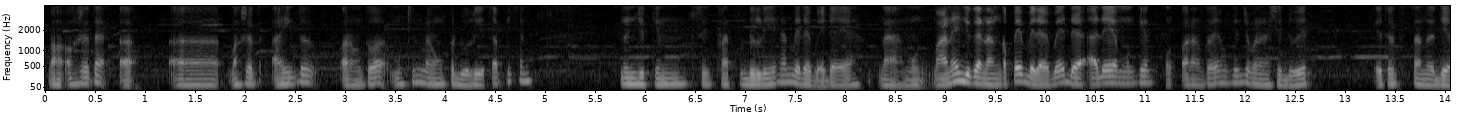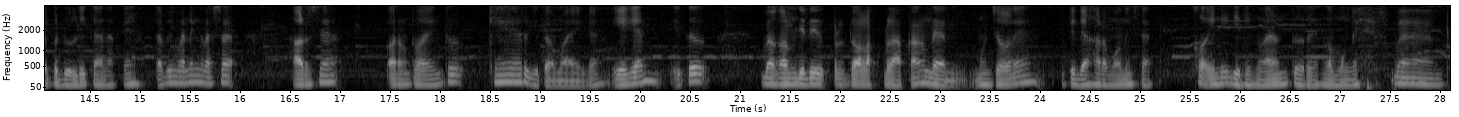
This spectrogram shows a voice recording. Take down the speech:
maksudnya uh, uh, maksud Aing tuh orang tua mungkin memang peduli. Tapi kan nunjukin sifat peduli kan beda-beda ya. Nah mana juga nangkepnya beda-beda. Ada yang mungkin orang tua yang mungkin cuma ngasih duit. Itu tuh tanda dia peduli ke anaknya. Tapi mana ngerasa harusnya orang tua yang tuh care gitu sama Aing kan. Iya kan? Itu bakal menjadi pertolak belakang dan munculnya ketidakharmonisan. Kok ini jadi ngelantur ya ngomongnya? Bang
